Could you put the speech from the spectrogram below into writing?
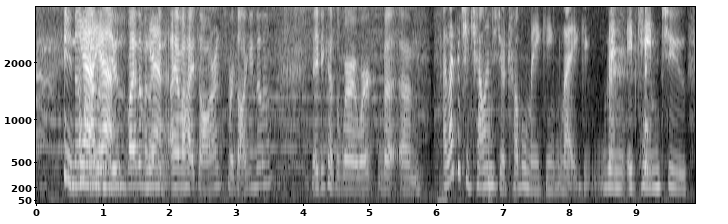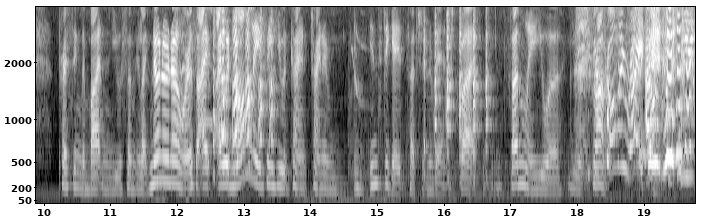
you know, Yeah, I'm yeah. amused by them, and I, can, I have a high tolerance for talking to them. Maybe because of where I work, but um, I like that you challenged your troublemaking. Like when it came to pressing the button, you were suddenly like, no, no, no. Whereas I, I would normally think you would kind of trying to instigate such an event, but suddenly you were you were you're probably right. I was complete,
